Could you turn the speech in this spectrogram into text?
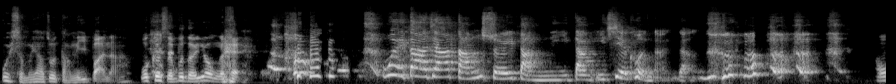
为什么要做挡泥板啊？我可舍不得用哎。为大家挡水、挡泥、挡一切困难，这样。哦，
